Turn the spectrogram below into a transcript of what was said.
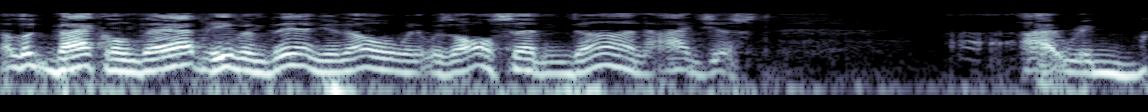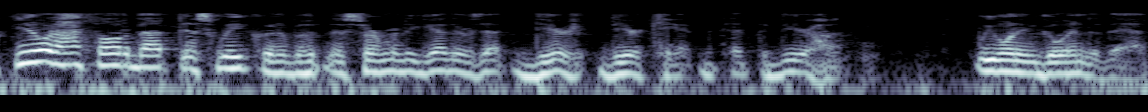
I look back on that, even then, you know, when it was all said and done, I just, I, reg- you know what I thought about this week when I put the sermon together was that deer deer camp at the deer hunting. We won't even go into that.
